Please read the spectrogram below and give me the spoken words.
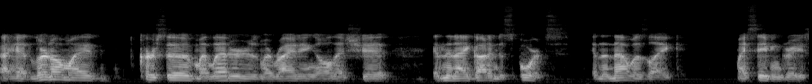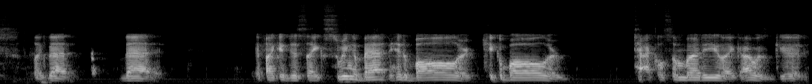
i had learned all my cursive my letters my writing all that shit and then i got into sports and then that was like my saving grace. Like that that if I could just like swing a bat and hit a ball or kick a ball or tackle somebody, like I was good.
